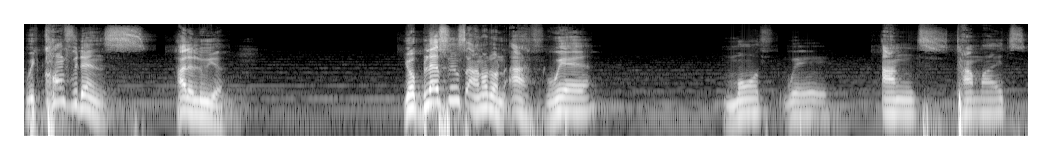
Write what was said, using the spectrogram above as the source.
with confidence. Hallelujah. Your blessings are not on earth where moth, where ants, termites,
